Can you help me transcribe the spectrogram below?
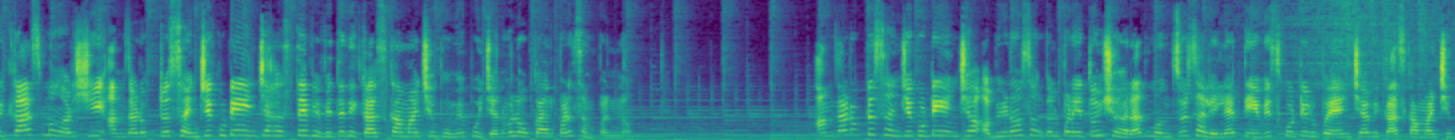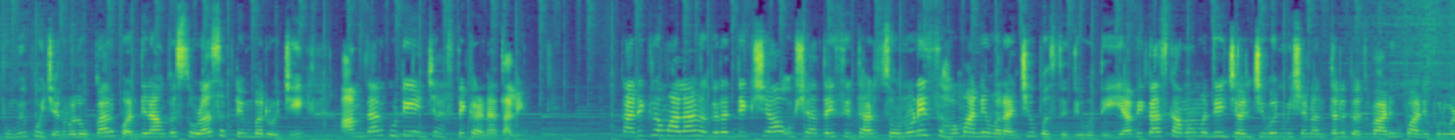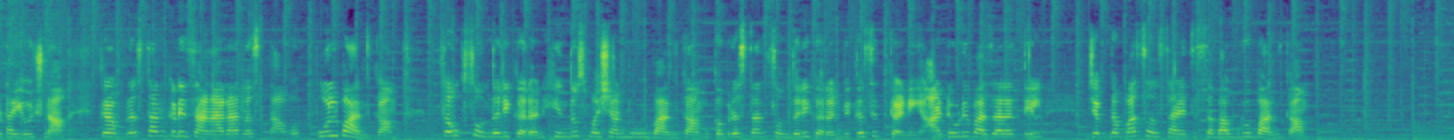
विकास महर्षी आमदार डॉक्टर संजय कुटे यांच्या हस्ते विविध विकास कामाचे भूमिपूजन व लोकार्पण संपन्न. आमदार डॉक्टर संजय कुटे यांच्या अभिनव संकल्पनेतून शहरात मंजूर झालेल्या तेवीस कोटी रुपयांच्या विकास कामांचे भूमिपूजन व लोकार्पण दिनांक सोळा सप्टेंबर रोजी आमदार कुटे यांच्या हस्ते करण्यात आले. कार्यक्रमाला नगराध्यक्षा उषाताई सिद्धार्थ सोनोनेसह मान्यवरांची उपस्थिती होती. या विकास कामामध्ये जलजीवन मिशन अंतर्गत वाढीव पाणी पुरवठा योजना कब्रस्तानकडे जाणारा रस्ता व पूल बांधकाम चौक सौंदर्यीकरण हिंदू स्मशानभूमी बांधकाम कब्रस्तान सौंदर्यीकरण विकसित करणे आठवडी बाजारातील जगदंबा संस्थान येथे सभागृह बांधकाम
